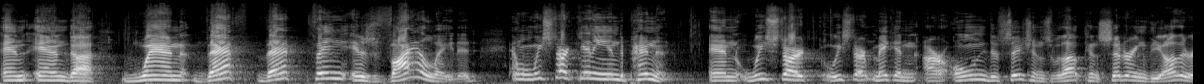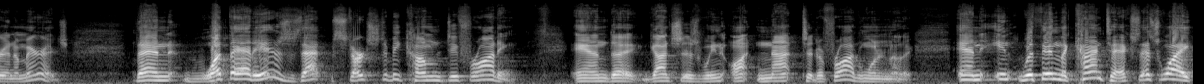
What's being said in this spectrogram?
And, and uh, when that, that thing is violated, and when we start getting independent, and we start, we start making our own decisions without considering the other in a marriage, then what that is, is that starts to become defrauding. And uh, God says we ought not to defraud one another. And in, within the context, that's why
